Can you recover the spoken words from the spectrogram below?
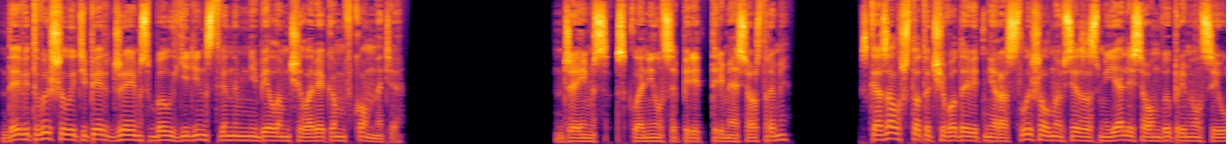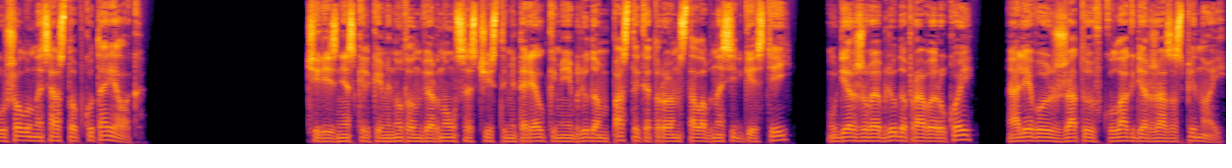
Дэвид вышел, и теперь Джеймс был единственным небелым человеком в комнате. Джеймс склонился перед тремя сестрами, сказал что-то, чего Дэвид не расслышал, но все засмеялись, а он выпрямился и ушел, унося стопку тарелок. Через несколько минут он вернулся с чистыми тарелками и блюдом пасты, которую он стал обносить гостей, удерживая блюдо правой рукой, а левую сжатую в кулак, держа за спиной.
